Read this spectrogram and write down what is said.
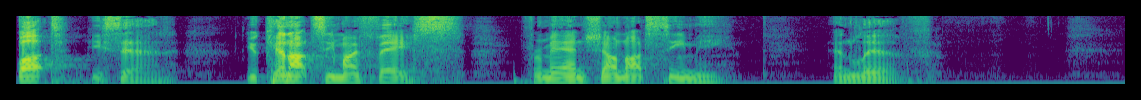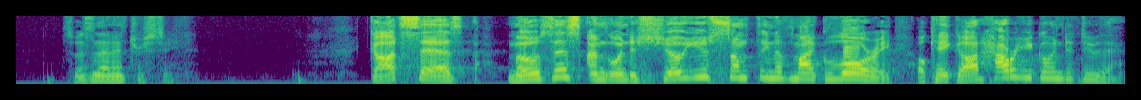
But, he said, you cannot see my face, for man shall not see me and live. So, isn't that interesting? God says, Moses, I'm going to show you something of my glory. Okay, God, how are you going to do that?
